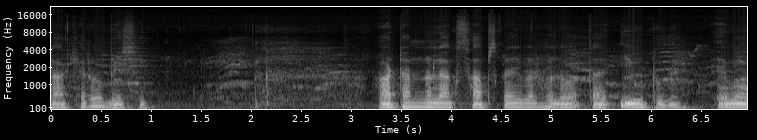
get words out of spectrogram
লাখেরও বেশি। আটান্ন লাখ সাবস্ক্রাইবার হলো তার ইউটিউবে এবং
